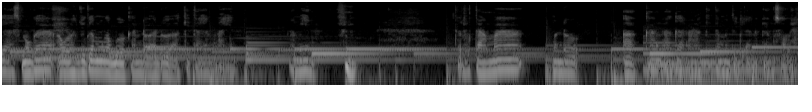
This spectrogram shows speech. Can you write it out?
Ya semoga Allah juga mengabulkan doa-doa kita yang lain. Amin terutama mendoakan agar anak kita menjadi anak yang soleh.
